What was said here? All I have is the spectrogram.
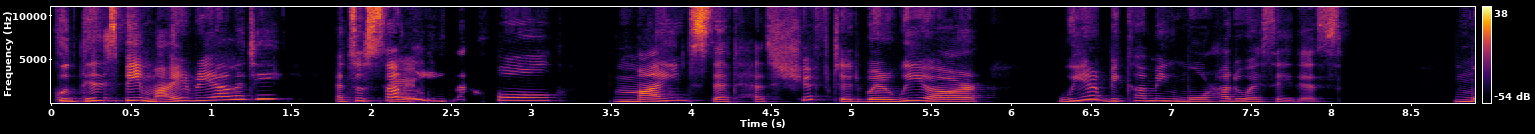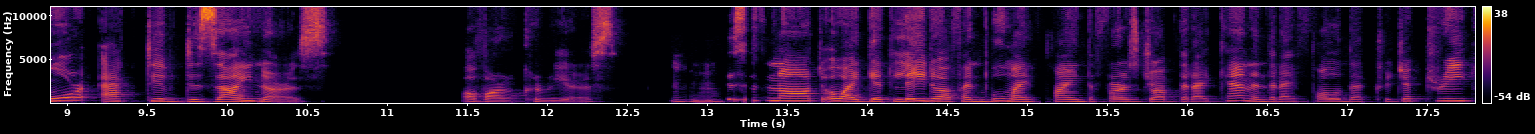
Could this be my reality? And so suddenly that whole mindset has shifted where we are, we are becoming more, how do I say this? More active designers of our careers. Mhm. This is not, oh, I get laid off and boom, I find the first job that I can, and then I follow that trajectory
